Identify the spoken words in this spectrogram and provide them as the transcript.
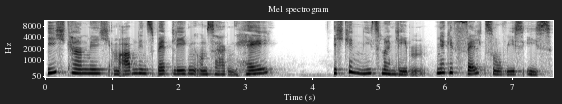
Ich kann mich am Abend ins Bett legen und sagen, hey, ich genieße mein Leben. Mir gefällt so, wie es ist.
